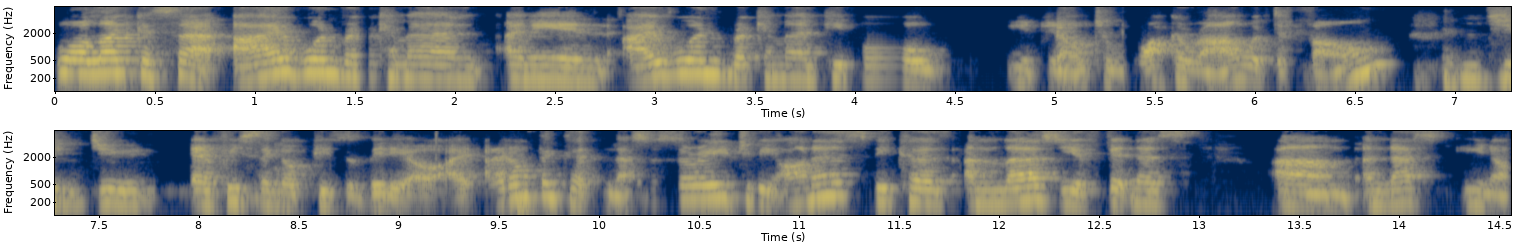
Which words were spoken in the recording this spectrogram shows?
Well like i said i wouldn't recommend i mean i wouldn't recommend people you know to walk around with the phone to do every single piece of video. I, I don't think that's necessary to be honest, because unless you're fitness, um, unless you know,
